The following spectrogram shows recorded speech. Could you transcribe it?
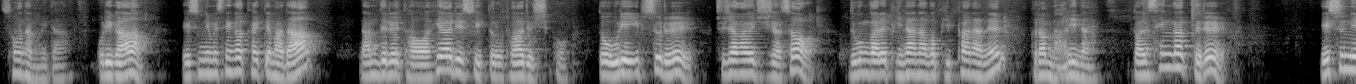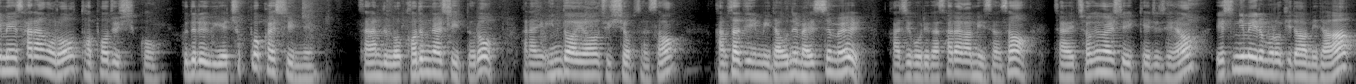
소원합니다. 우리가 예수님을 생각할 때마다 남들을 더 헤아릴 수 있도록 도와주시고 또 우리의 입술을 주장하여 주셔서 누군가를 비난하고 비판하는 그런 말이나 또한 생각들을 예수님의 사랑으로 덮어주시고 그들을 위해 축복할 수 있는 사람들로 거듭날 수 있도록 하나님 인도하여 주시옵소서 감사드립니다. 오늘 말씀을 가지고 우리가 살아감에 있어서 잘 적용할 수 있게 해주세요. 예수님의 이름으로 기도합니다.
